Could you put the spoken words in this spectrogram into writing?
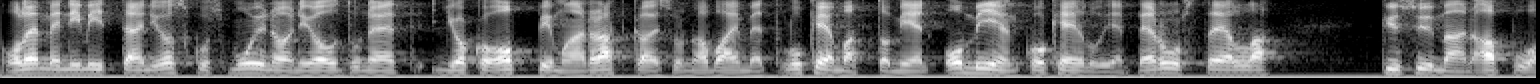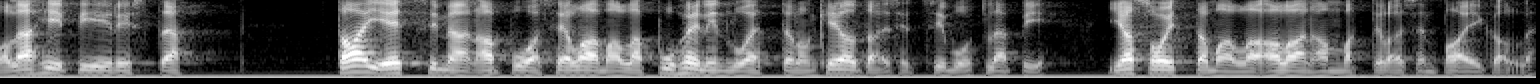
Olemme nimittäin joskus muinoin joutuneet joko oppimaan ratkaisun avaimet lukemattomien omien kokeilujen perusteella, kysymään apua lähipiiristä tai etsimään apua selaamalla puhelinluettelon keltaiset sivut läpi ja soittamalla alan ammattilaisen paikalle.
